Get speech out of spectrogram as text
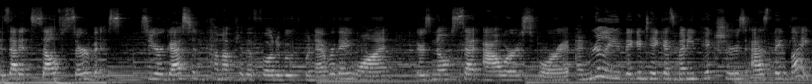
is that it's self-service. So your guests can come up to the photo booth whenever they want, there's no set hours for it, and really they can take as many pictures as they'd like.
